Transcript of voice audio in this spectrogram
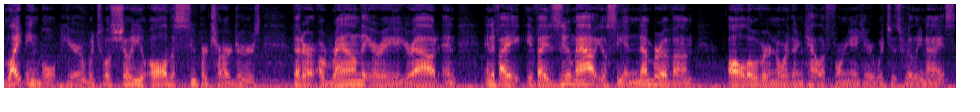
lightning bolt here, which will show you all the superchargers that are around the area you're out. And, and if I, if I zoom out, you'll see a number of them all over Northern California here, which is really nice.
